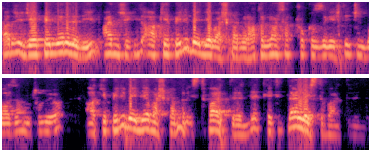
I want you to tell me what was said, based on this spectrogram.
Sadece CHP'lilere de değil, aynı şekilde AKP'li belediye başkanları hatırlarsak çok hızlı geçtiği için bazen unutuluyor. AKP'li belediye başkanları istifa ettirildi, tehditlerle istifa ettirildi.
